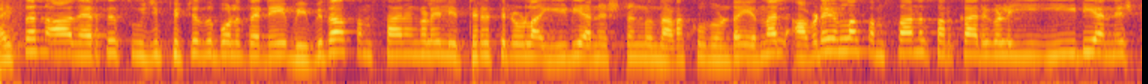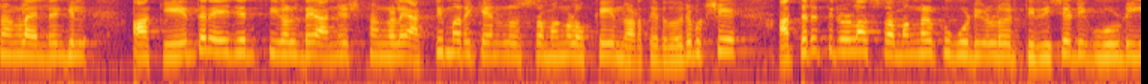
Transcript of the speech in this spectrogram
ഐസൺ ആ നേരത്തെ സൂചിപ്പിച്ചതുപോലെ തന്നെ വിവിധ സംസ്ഥാനങ്ങളിൽ ഇത്തരത്തിലുള്ള ഇ ഡി അന്വേഷണങ്ങൾ നടക്കുന്നുണ്ട്. എന്നാൽ അവിടെയുള്ള സംസ്ഥാന സർക്കാരുകൾ ഈ ഇ ഡി അന്വേഷണങ്ങൾ അല്ലെങ്കിൽ ആ കേന്ദ്ര ഏജൻസികളുടെ അന്വേഷണങ്ങളെ അട്ടിമറിക്കാനുള്ള ശ്രമങ്ങളൊക്കെയും നടത്തിയിരുന്നു. ഒരുപക്ഷെ അത്തരത്തിലുള്ള ശ്രമങ്ങൾക്ക് കൂടിയുള്ള ഒരു തിരിച്ചടി കൂടി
